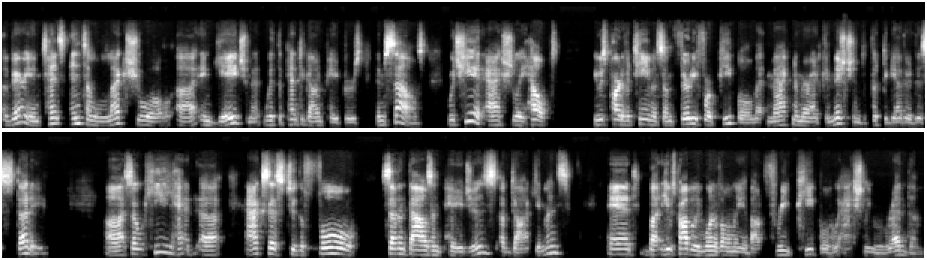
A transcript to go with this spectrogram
a very intense intellectual uh, engagement with the Pentagon Papers themselves, which he had actually helped. He was part of a team of some 34 people that McNamara had commissioned to put together this study. Uh, so he had uh, access to the full 7,000 pages of documents, and but he was probably one of only about three people who actually read them,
